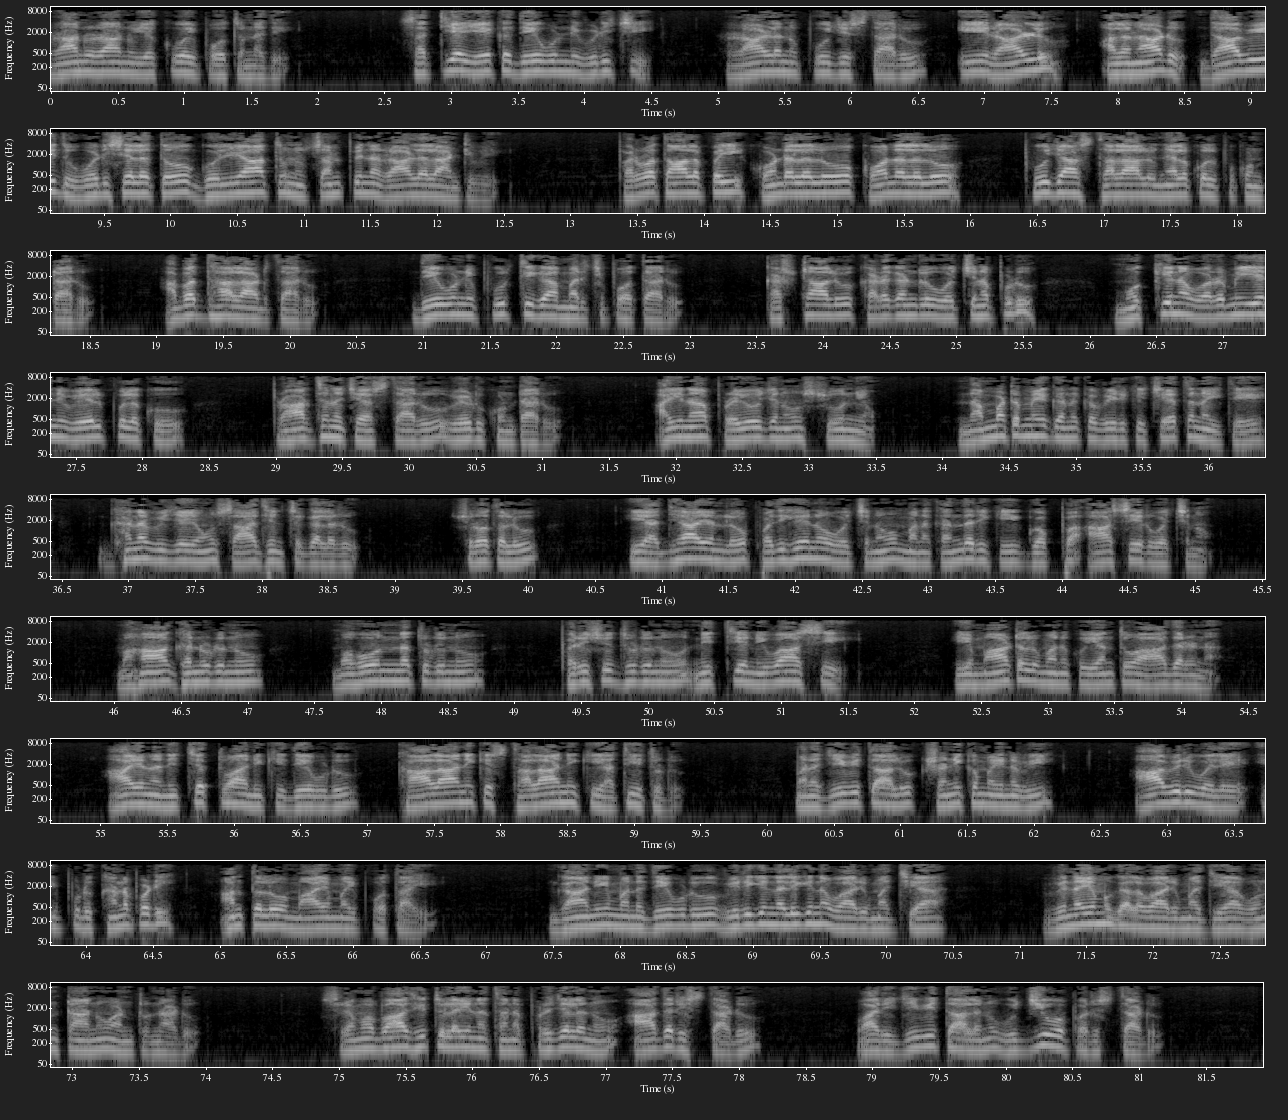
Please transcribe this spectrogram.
రాను రాను ఎక్కువైపోతున్నది. సత్య ఏకదేవుణ్ణి విడిచి రాళ్ళను పూజిస్తారు. ఈ రాళ్ళు అలనాడు దావీదు ఒడిశెలతో గొల్యాతును చంపిన రాళ్ళలాంటివి. పర్వతాలపై కొండలలో కోనలలో పూజాస్థలాలు నెలకొల్పుకుంటారు. అబద్ధాలాడుతారు. దేవుణ్ణి పూర్తిగా మరిచిపోతారు. కష్టాలు కడగండ్లు వచ్చినప్పుడు మొక్కిన వరమీయని వేల్పులకు ప్రార్థన చేస్తారు వేడుకుంటారు. అయినా ప్రయోజనం శూన్యం. నమ్మటమే గనక వీరికి చేతనైతే ఘన విజయం సాధించగలరు. శ్రోతలు ఈ అధ్యాయంలో పదిహేనో వచనం మనకందరికీ గొప్ప ఆశీర్వచనం. మహాఘనుడును మహోన్నతుడును పరిశుద్ధుడును నిత్య నివాసి. ఈ మాటలు మనకు ఎంతో ఆదరణ. ఆయన నిత్యత్వానికి దేవుడు కాలానికి స్థలానికి అతీతుడు. మన జీవితాలు క్షణికమైనవి ఆవిరి వలె ఇప్పుడు కనపడి అంతలో మాయమైపోతాయి. గాని మన దేవుడు విరిగి నలిగిన వారి మధ్య వినయము గల వారి మధ్య ఉంటాను అంటున్నాడు. శ్రమబాధితులైన తన ప్రజలను ఆదరిస్తాడు. వారి జీవితాలను ఉజ్జీవపరుస్తాడు.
